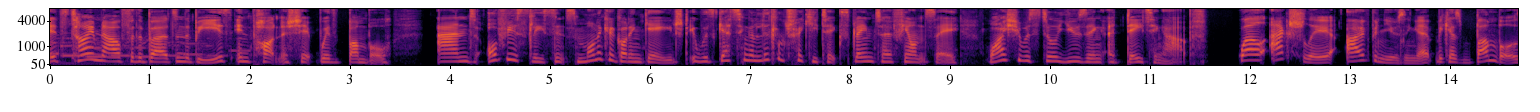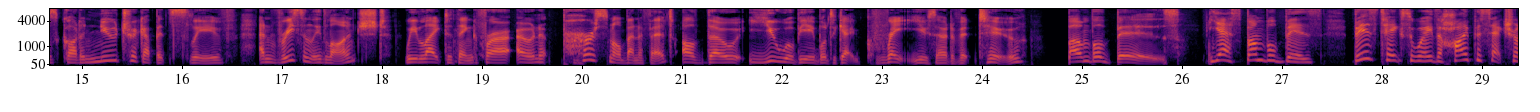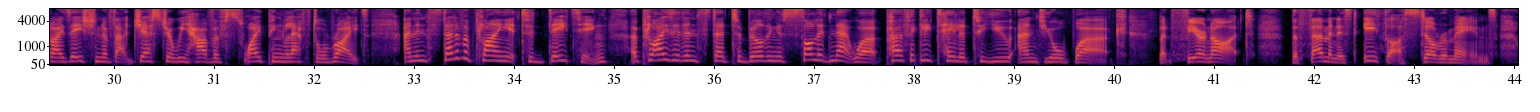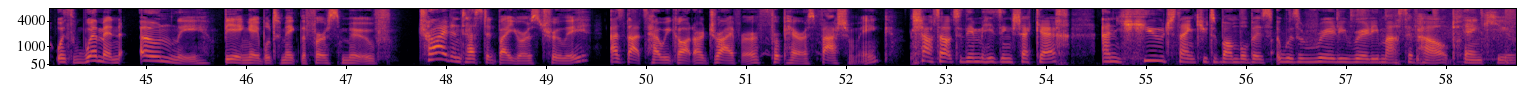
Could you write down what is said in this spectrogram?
It's time now for the birds and the bees in partnership with Bumble. And obviously, since Monica got engaged, it was getting a little tricky to explain to her fiance why she was still using a dating app. Well, actually, I've been using it because Bumble's got a new trick up its sleeve and recently launched. We like to think for our own personal benefit, although you will be able to get great use out of it too. Bumble Biz. Yes, Bumble Biz. Biz takes away the hypersexualization of that gesture we have of swiping left or right, and instead of applying it to dating, applies it instead to building a solid network perfectly tailored to you and your work. But fear not, the feminist ethos still remains, with women only being able to make the first move. Tried and tested by yours truly, as that's how we got our driver for Paris Fashion Week. Shout out to the amazing Sheker, and huge thank you to Bumble Biz. It was a really, really massive help. Thank you.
